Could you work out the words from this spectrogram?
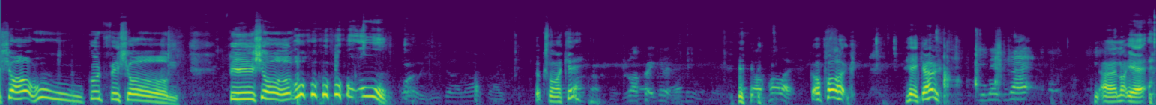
Fish on! Ooh, good fish on! Fish on! Ooh, ooh, ooh, ooh, ooh. Oh, you got a nice one. Looks like it. You are pretty good at this, didn't you? Got a pollock. Got a pollock. Here you go. You need a net. Uh, not yet.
